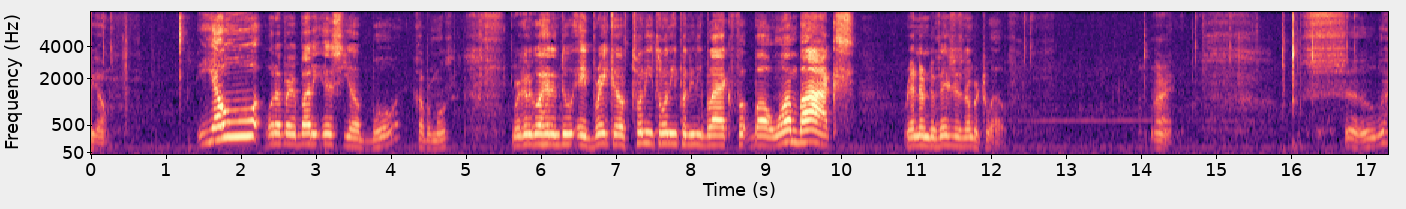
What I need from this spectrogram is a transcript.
we go. Yo, what up, everybody? It's your boy, Cover Moses. We're going to go ahead and do a break of 2020 Panini Black Football One Box Random Divisions number 12. All right. So,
